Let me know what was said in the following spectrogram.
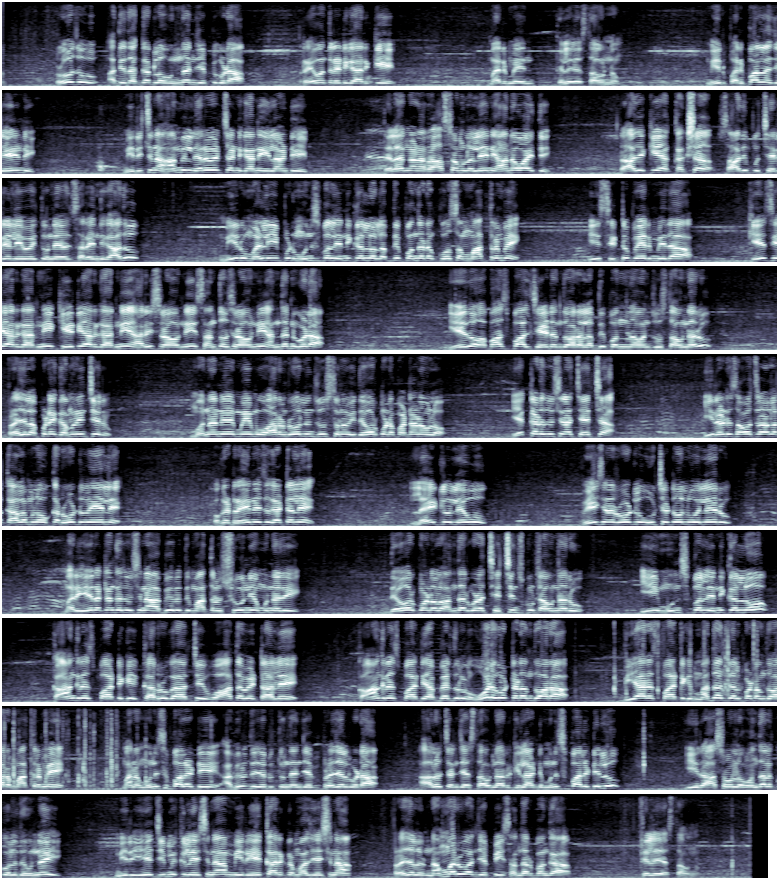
రోజు అతి దగ్గరలో ఉందని చెప్పి కూడా రేవంత్ రెడ్డి గారికి మరి మేము తెలియజేస్తూ ఉన్నాం. మీరు పరిపాలన చేయండి. మీరు ఇచ్చిన హామీలు నెరవేర్చండి కానీ ఇలాంటి తెలంగాణ రాష్ట్రంలో లేని ఆనవాయితీ రాజకీయ కక్ష సాధింపు చర్యలు ఏవైతే ఉన్నాయో సరైంది సరైనది కాదు. మీరు మళ్ళీ ఇప్పుడు మున్సిపల్ ఎన్నికల్లో లబ్ధి పొందడం కోసం మాత్రమే ఈ సిట్టు పేరు మీద కేసీఆర్ గారిని కేటీఆర్ గారిని హరీష్ రావుని సంతోష్ రావుని అందరిని కూడా ఏదో అబాస్పాలు చేయడం ద్వారా లబ్ధి పొందుదామని చూస్తూ ఉన్నారు. ప్రజలు అప్పుడే గమనించారు. మొన్ననే మేము వారం రోజులు చూస్తున్నాం ఈ దేవరకొండ పట్టణంలో. ఎక్కడ చూసినా చర్చ. ఈ రెండు సంవత్సరాల కాలంలో ఒక రోడ్డు వేయలే ఒక డ్రైనేజ్ కట్టలే లైట్లు లేవు వేసిన రోడ్లు ఊడ్చేటోళ్ళు లేరు. మరి ఏ రకంగా చూసినా అభివృద్ధి మాత్రం శూన్యం ఉన్నది. దేవరకొండలో అందరు కూడా చర్చించుకుంటా ఉన్నారు. ఈ మున్సిపల్ ఎన్నికల్లో కాంగ్రెస్ పార్టీకి కర్రు గార్చి వాత పెట్టాలి. కాంగ్రెస్ పార్టీ అభ్యర్థులను ఓడగొట్టడం ద్వారా బీఆర్ఎస్ పార్టీకి మద్దతు తెలపడం ద్వారా మాత్రమే మన మున్సిపాలిటీ అభివృద్ధి జరుగుతుందని చెప్పి ప్రజలు కూడా ఆలోచన చేస్తూ ఉన్నారు. ఇలాంటి మున్సిపాలిటీలు ఈ రాష్ట్రంలో వందల కొలిది ఉన్నాయి. మీరు ఏ జిమ్మికులు వేసినా మీరు ఏ కార్యక్రమాలు చేసినా ప్రజలు నమ్మరు అని చెప్పి ఈ సందర్భంగా తెలియజేస్తా ఉన్నాం.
